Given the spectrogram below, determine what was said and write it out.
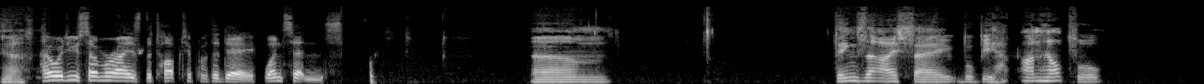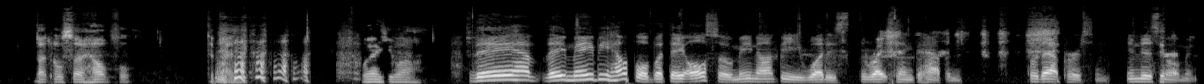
Yeah. How would you summarize the top tip of the day? One sentence. Um, things that I say will be unhelpful, but also helpful, depending where you are. They have they may be helpful, but they also may not be what is the right thing to happen for that person in this Yeah. moment.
